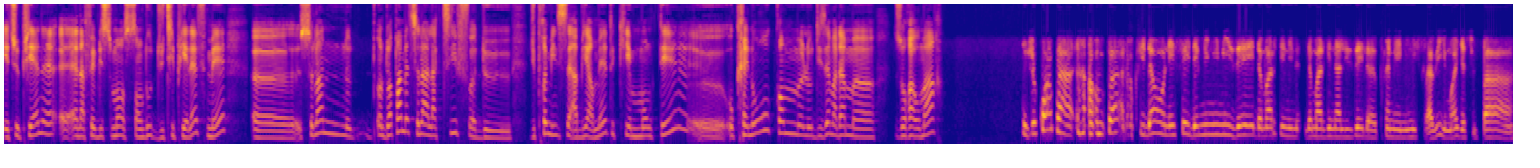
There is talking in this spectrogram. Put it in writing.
éthiopienne, un affaiblissement sans doute du TPLF, mais euh, cela on ne doit pas mettre cela à l'actif du Premier ministre Abiy Ahmed qui est monté euh, au créneau, comme le disait Madame euh, Zora Omar je crois pas. Un peu à l'Occident, on essaie de minimiser, de, marginaliser le Premier ministre Abiy. Moi, je ne suis pas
